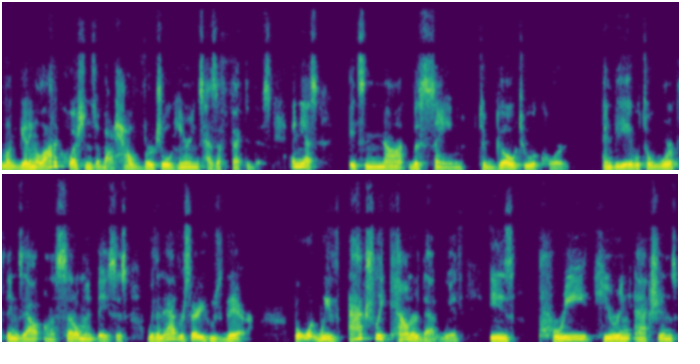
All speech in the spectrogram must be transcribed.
I'm getting a lot of questions about how virtual hearings has affected this. And yes, it's not the same to go to a court and be able to work things out on a settlement basis with an adversary who's there. But what we've actually countered that with is pre-hearing actions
